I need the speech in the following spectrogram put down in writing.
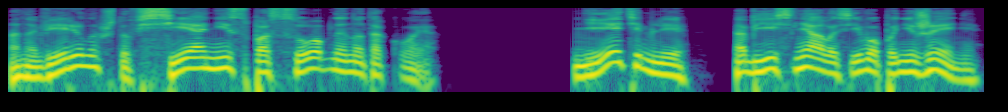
Она верила, что все они способны на такое. Не этим ли объяснялось его понижение?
